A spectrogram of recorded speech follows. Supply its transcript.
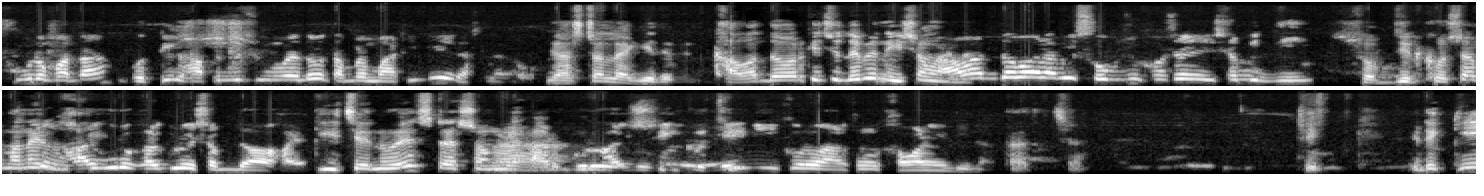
শুকনো পাতা ভর্তি হাফ ইঞ্চি শুকনো পাতা দেবো তারপর মাটি দিয়ে গাছ লাগাবো। গাছটা লাগিয়ে দেবেন। খাবার দাবার কিছু দেবেন এই সময় খাবার দাবার আমি সবজি খোসা এইসবই দিই। সবজির খোসা মানে হাড় গুঁড়ো হাড় গুঁড়ো সব দেওয়া হয়। কিচেন ওয়েস্ট আর সঙ্গে হাড় গুঁড়ো গুঁড়ো, কোনো আর কোনো খাবার আমি দিই না। আচ্ছা। ঠিক। এটা কি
